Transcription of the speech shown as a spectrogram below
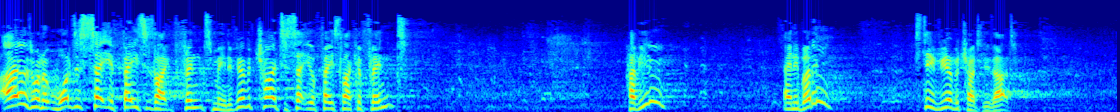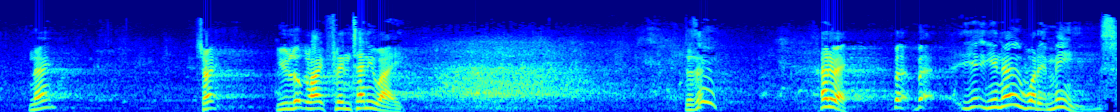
I always wonder, what does set your faces like flint mean? Have you ever tried to set your face like a flint? Have you? Anybody? Steve, have you ever tried to do that? No? Sorry? You look like Flint anyway. Does it? Anyway, but, but you, you know what it means.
